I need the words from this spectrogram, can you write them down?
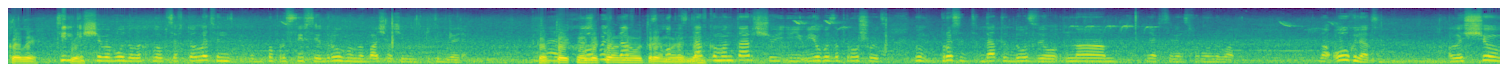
Коли? Тільки що виводили хлопця в туалет, він попросив свій другу, ми бачили, що він відкриті двері. Тобто їх незаконно дав, утримують, хлопець да? дав коментар, що його запрошують, ну, просять дати дозвіл на, як це він сформулював, на огляд. Але що,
